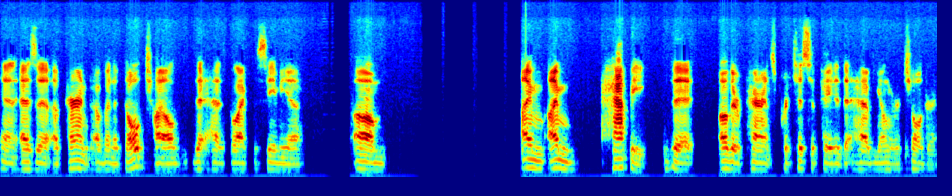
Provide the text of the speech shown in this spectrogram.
and as a, a parent of an adult child that has galactosemia, um, I'm I'm happy that other parents participated that have younger children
